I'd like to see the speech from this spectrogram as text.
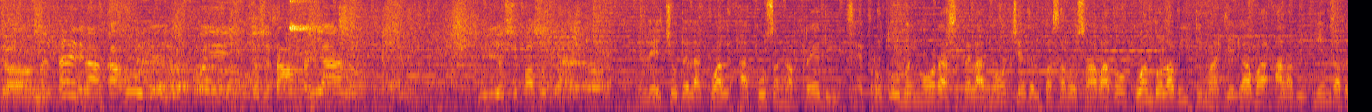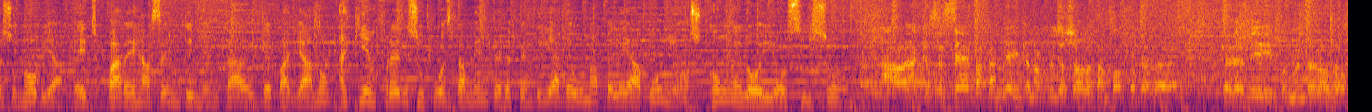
yo me pedí la cajulla, yo fui, entonces estaban peleando, El hecho de la cual acusan a Freddy se produjo en horas de la noche del pasado sábado cuando la víctima llegaba a la vivienda de su novia, ex pareja sentimental de Payano, a quien Freddy supuestamente defendía de una pelea a puños con el Siso. Ahora que se sepa también que no fui yo solo tampoco que le, que le di, fuimos entre los dos.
